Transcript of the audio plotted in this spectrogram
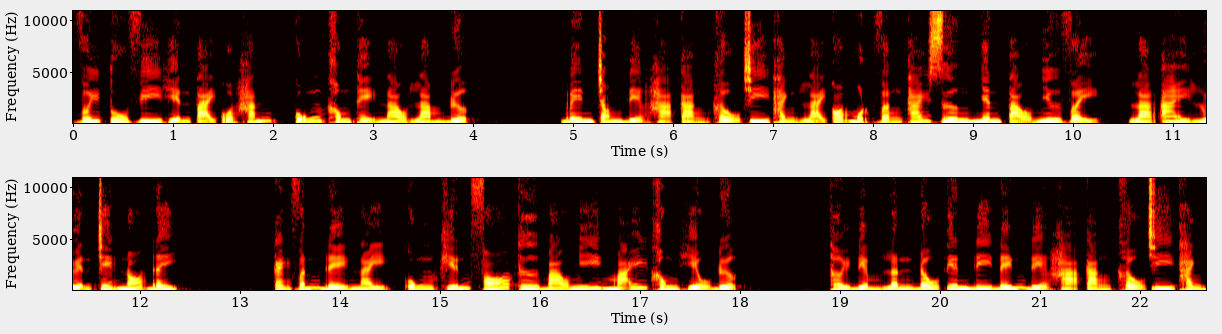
Với tu vi hiện tại của hắn cũng không thể nào làm được. Bên trong địa hạ cảng khẩu chi thành lại có một vầng thái dương nhân tạo như vậy. Là ai luyện chế nó đây? Cái vấn đề này cũng khiến Phó Thư Bảo nghĩ mãi không hiểu được. Thời điểm lần đầu tiên đi đến địa hạ cảng khẩu chi thành.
